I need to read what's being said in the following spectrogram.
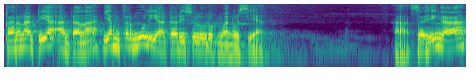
karena dia adalah yang termulia dari seluruh manusia. Nah, sehingga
